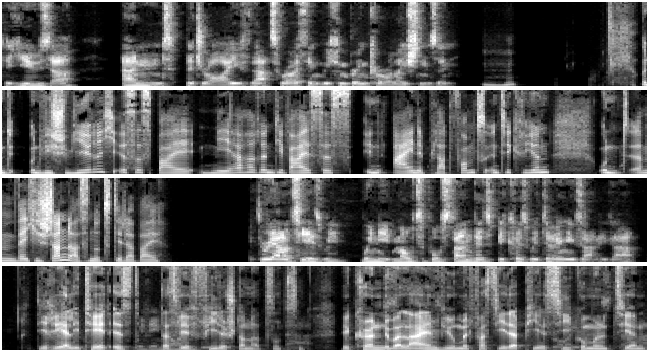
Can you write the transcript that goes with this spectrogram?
the user and the drive, that's where I think we can bring correlations in. Mhm. Und, und wie schwierig ist es bei mehreren Devices in eine Plattform zu integrieren und ähm, welche Standards nutzt ihr dabei? The reality is we, we need multiple standards because we're doing exactly that. Die Realität ist, dass wir viele Standards nutzen. Wir können über LionView mit fast jeder PLC kommunizieren.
